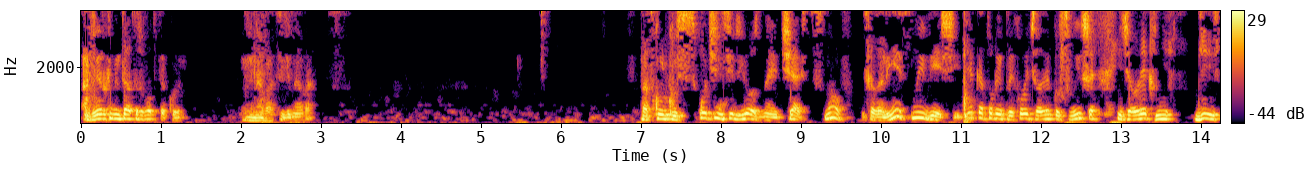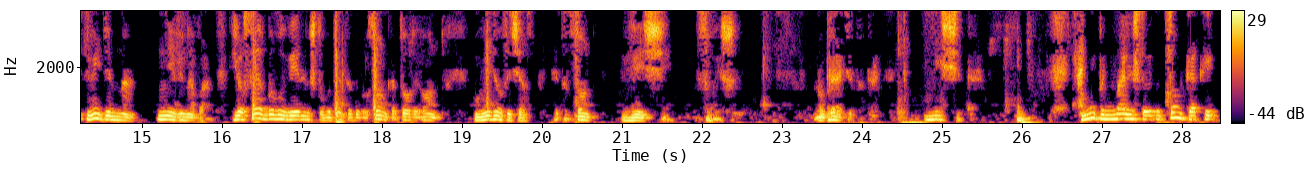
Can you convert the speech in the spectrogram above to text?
Ответ комментатора вот какой. Виноват и виноват. поскольку очень серьезная часть снов, сказали, есть сны вещи, те, которые приходят человеку свыше, и человек в них действительно не виноват. Йосеф был уверен, что вот этот его сон, который он увидел сейчас, этот сон вещи свыше. Но братья это так не считают. Они понимали, что этот сон, как и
